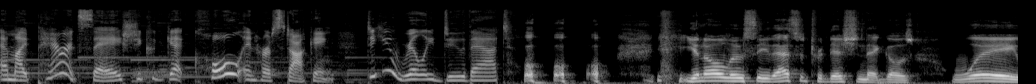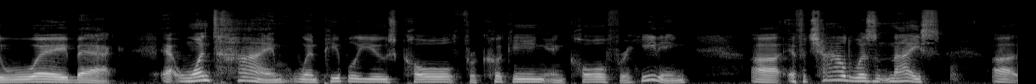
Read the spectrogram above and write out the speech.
and my parents say she could get coal in her stocking. Do you really do that? you know, Lucy, that's a tradition that goes way, way back. At one time, when people used coal for cooking and coal for heating, uh, if a child wasn't nice, uh,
